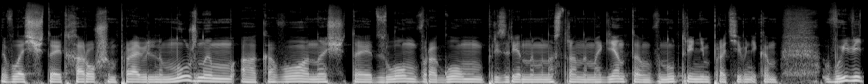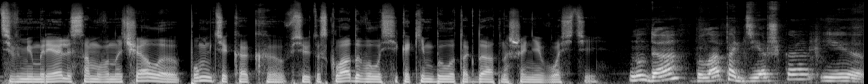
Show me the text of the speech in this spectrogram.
власть считает хорошим, правильным, нужным, а кого она считает злом, врагом, презренным иностранным агентом, внутренним противником. Вы ведь в мемориале с самого начала помните, как все это складывалось? Складывалось и каким было тогда отношение властей? Ну да, была поддержка, и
